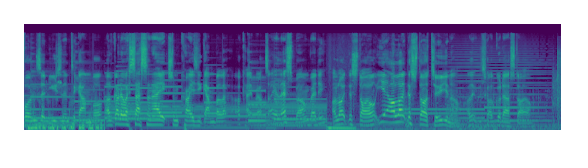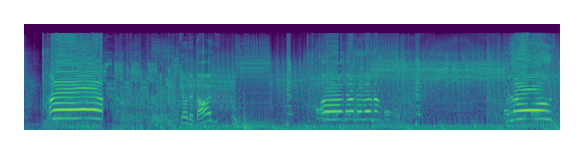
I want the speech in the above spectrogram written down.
funds and using them to gamble. I've got to assassinate some crazy gambler. Okay, bro. Say less, bro. I'm ready. I like the style. Yeah, I like the style too, you know. I think this got a good ass style. Oh! Kill the dog. Oh, no, no, no, no. Reload!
